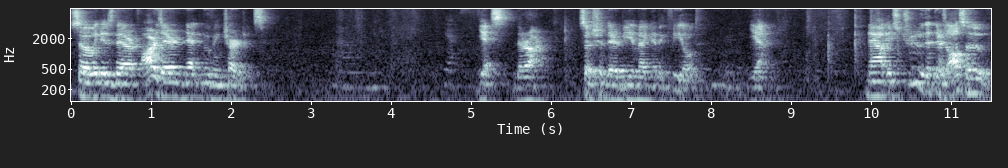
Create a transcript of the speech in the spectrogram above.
So is there, are there net moving charges? Um, yes. Yes, there are. So should there be a magnetic field? Yeah. Now, it's true that there's also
